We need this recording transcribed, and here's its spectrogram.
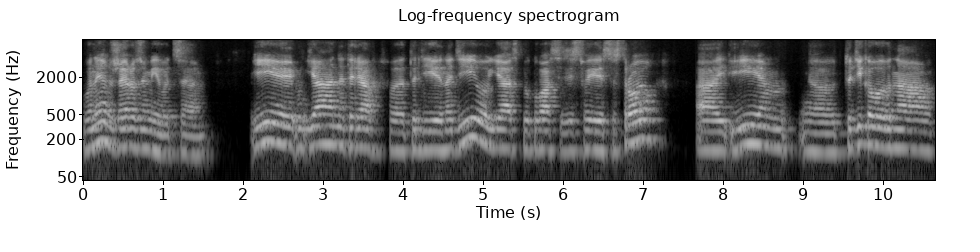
вони вже розуміли це. І я не теряв е, тоді надію, я спілкувався зі своєю сестрою, і е, тоді, коли вона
